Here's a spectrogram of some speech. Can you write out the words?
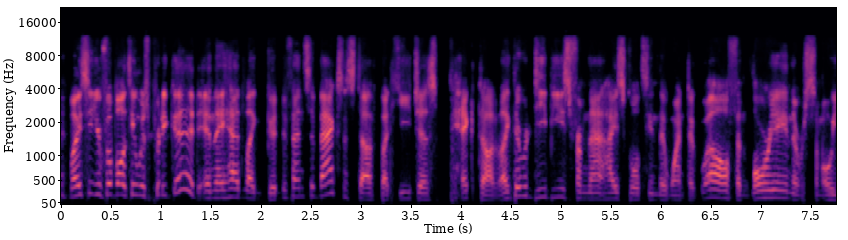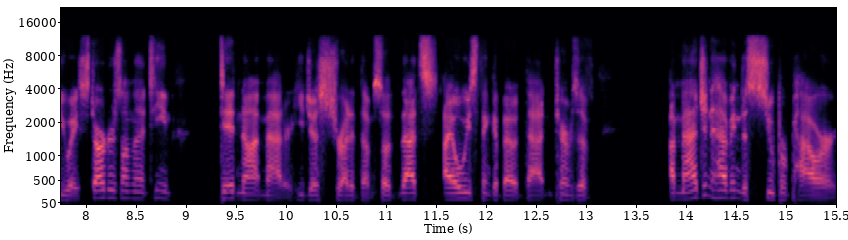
my senior football team was pretty good, and they had like good defensive backs and stuff. But he just picked on like there were DBs from that high school team that went to Guelph and Laurier, and there were some OUA starters on that team. Did not matter. He just shredded them. So that's I always think about that in terms of imagine having the superpower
